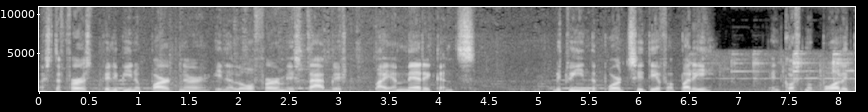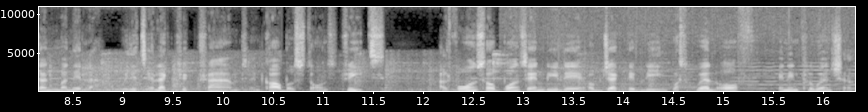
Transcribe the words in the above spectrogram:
as the first Filipino partner in a law firm established by Americans. Between the port city of Aparri and cosmopolitan Manila, with its electric trams and cobblestone streets, Alfonso Ponce Enrile objectively was well off and influential.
